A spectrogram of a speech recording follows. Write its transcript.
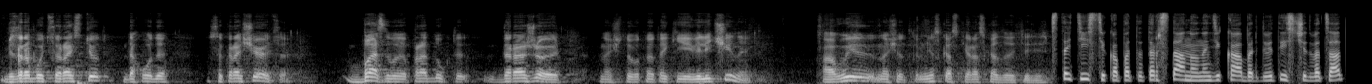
безработица растет, доходы сокращаются, базовые продукты дорожают значит, вот на такие величины – а вы, значит, мне сказки рассказываете здесь. Статистика по Татарстану на декабрь 2020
